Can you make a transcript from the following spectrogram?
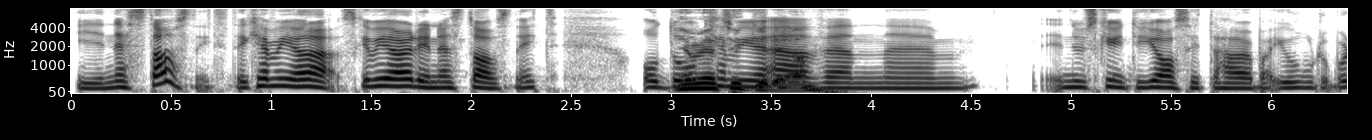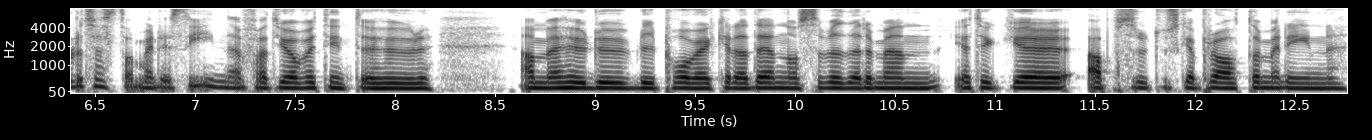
i nästa avsnitt. Det kan vi göra. Ska vi göra det i nästa avsnitt? Och då Ja, kan vi ju det. även... ehm, nu ska ju inte jag sitta här och bara, jo, du borde testa medicinen, för att jag vet inte hur, ja, hur du blir påverkad av den och så vidare, men jag tycker absolut du ska prata med din,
